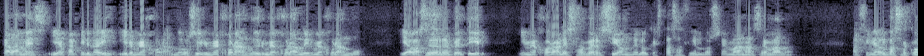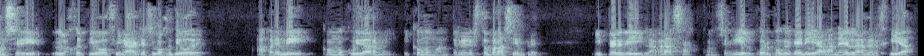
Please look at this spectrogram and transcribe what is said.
cada mes y a partir de ahí ir mejorándolos, ir mejorando, ir mejorando, ir mejorando y a base de repetir y mejorar esa versión de lo que estás haciendo semana a semana, al final vas a conseguir el objetivo final, que es el objetivo de aprendí cómo cuidarme y cómo mantener esto para siempre y perdí la grasa, conseguí el cuerpo que quería, gané la energía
